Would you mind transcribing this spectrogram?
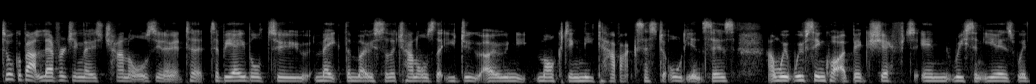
talk about leveraging those channels. You know, to, to be able to make the most of the channels that you do own, marketing need to have access to audiences, and we, we've seen quite a big shift in recent years with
